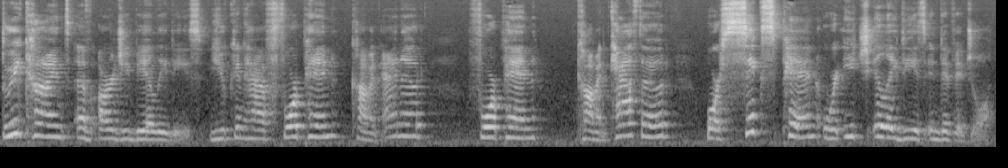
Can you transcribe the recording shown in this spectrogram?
three kinds of RGB LEDs. You can have four pin common anode, four pin common cathode, or six pin where each LED is individual.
